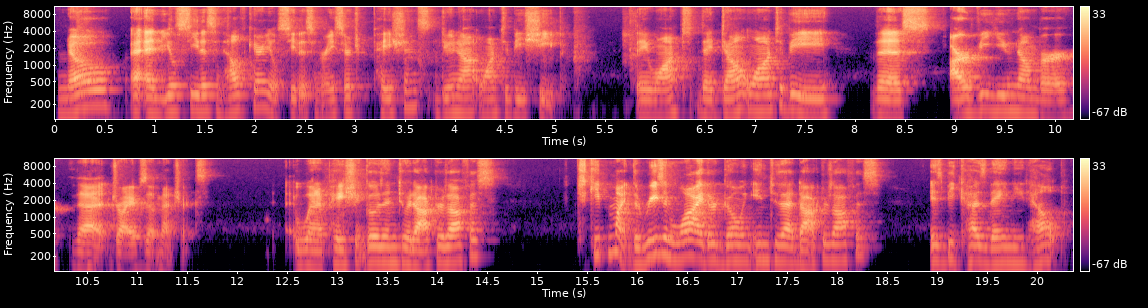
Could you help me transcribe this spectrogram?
No, and you'll see this in healthcare, you'll see this in research. Patients do not want to be sheep. They want they don't want to be this RVU number that drives up metrics. When a patient goes into a doctor's office, just keep in mind the reason why they're going into that doctor's office is because they need help.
